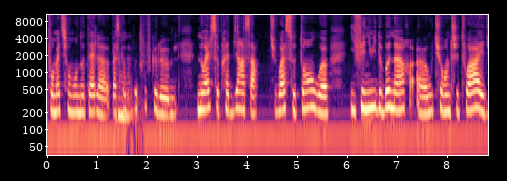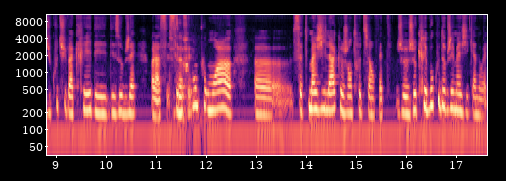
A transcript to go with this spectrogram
pour mettre sur mon hôtel, parce que mhm. je trouve que le Noël se prête bien à ça. Tu vois, ce temps où il fait nuit de bonheur, où tu rentres chez toi et du coup tu vas créer des, des objets. Voilà, c'est vraiment pour moi euh, cette magie-là que j'entretiens en fait. Je, crée beaucoup d'objets magiques à Noël.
